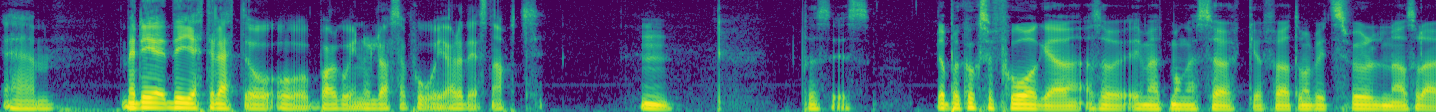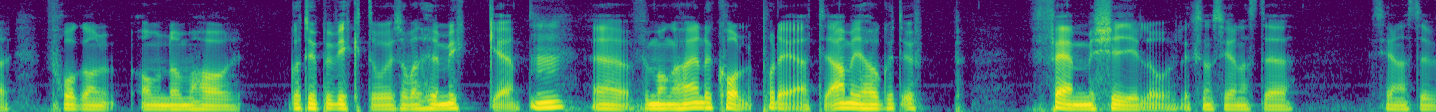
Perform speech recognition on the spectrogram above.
Eh, men det, det är jättelätt att, att bara gå in och lösa på och göra det snabbt. Mm. Precis. Jag brukar också fråga, alltså, i och med att många söker för att de har blivit svullna och sådär, fråga om, om de har gått upp i vikt och i så fall hur mycket. Mm. Eh, för många har ändå koll på det, att ja, men jag har gått upp fem kilo liksom senaste, senaste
